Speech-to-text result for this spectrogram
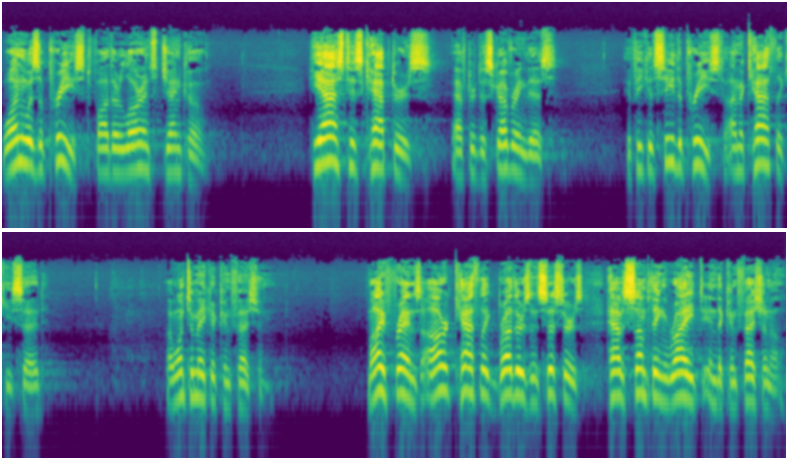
One was a priest, Father Lawrence Jenco. He asked his captors, after discovering this, if he could see the priest. I'm a Catholic, he said. I want to make a confession. My friends, our Catholic brothers and sisters have something right in the confessional.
